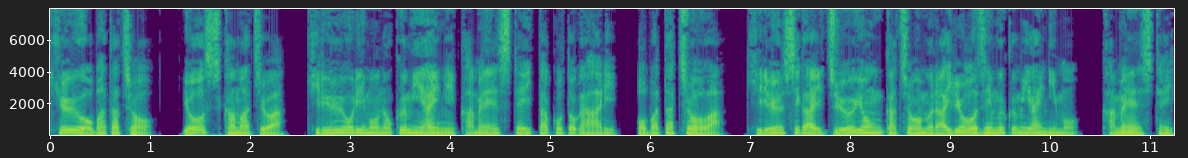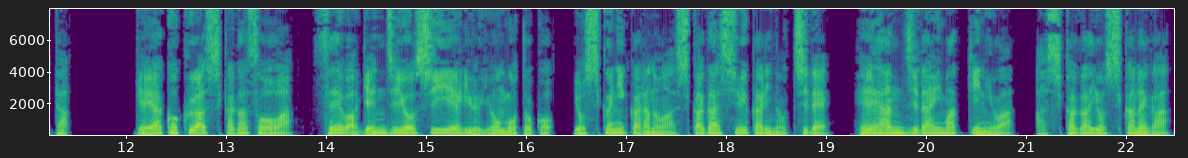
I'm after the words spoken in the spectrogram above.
旧小畑町、洋鹿町は、気流織物組合に加盟していたことがあり、小畑町は、気流市街14課長村医療事務組合にも加盟していた。下野国足利荘は、清は源氏義家流四男、吉国からの足利市ゆかりの地で、平安時代末期には、足利義兼が、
